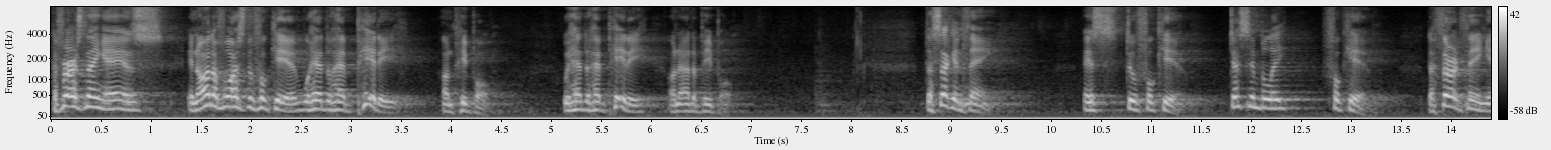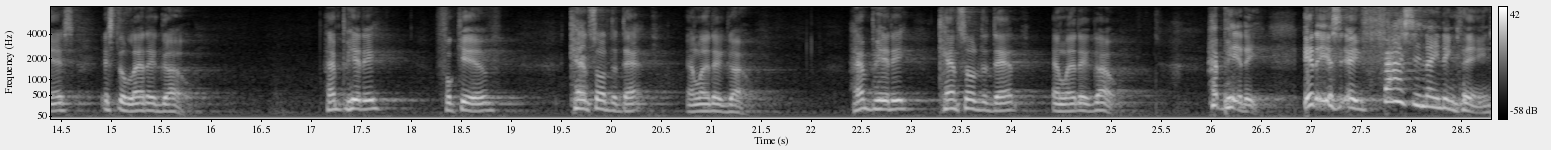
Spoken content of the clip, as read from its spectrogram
The first thing is, in order for us to forgive, we had to have pity on people. We had to have pity on other people. The second thing is to forgive. Just simply forgive. The third thing is, is to let it go. Have pity, forgive, cancel the debt, and let it go. Have pity, cancel the debt, and let it go. Have pity. It is a fascinating thing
